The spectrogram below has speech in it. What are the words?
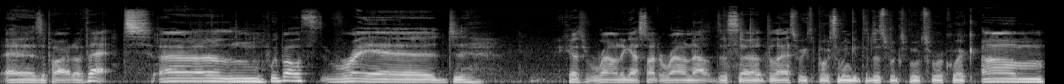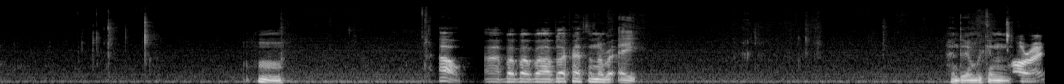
as a part of that. Um, we both read because rounding. I start to round out this uh, the last week's book, so we can get to this week's books real quick. Um, hmm. Oh, uh, but, but, but Black Panther number eight, and then we can All right.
